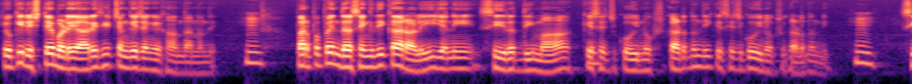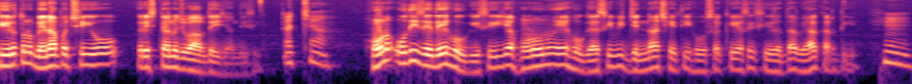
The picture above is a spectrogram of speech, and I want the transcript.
ਕਿਉਂਕਿ ਰਿਸ਼ਤੇ ਬੜੇ ਆ ਰਹੇ ਸੀ ਚੰਗੇ ਚੰਗੇ ਖਾਨਦਾਨਾਂ ਦੇ। ਹੂੰ। ਪਰ ਭੁਪਿੰਦਰ ਸਿੰਘ ਦੀ ਘਰ ਵਾਲੀ ਯਾਨੀ ਸੀਰਤ ਦੀ ਮਾਂ ਕਿਸੇ 'ਚ ਕੋਈ ਨੁਕਸ ਕੱਢ ਦਿੰਦੀ ਕਿਸੇ 'ਚ ਕੋਈ ਨੁਕਸ ਕੱਢ ਦਿੰਦੀ। ਹੂੰ। ਸੀਰਤ ਨੂੰ ਬਿਨਾਂ ਪੁੱਛੀ ਉਹ ਰਿਸ਼ਤਿਆਂ ਨੂੰ ਜਵਾਬ ਦੇਈ ਜਾਂਦੀ ਸੀ। ਅੱਛਾ। ਹੁਣ ਉਹਦੀ ਜ਼ਿੱਦ ਇਹ ਹੋ ਗਈ ਸੀ ਜਾਂ ਹੁਣ ਉਹਨੂੰ ਇਹ ਹੋ ਗਿਆ ਸੀ ਵੀ ਜਿੰਨਾ ਛੇਤੀ ਹੋ ਸਕੇ ਅਸੀਂ ਸੀਰਤ ਦਾ ਵਿਆਹ ਕਰ ਦਈਏ। ਹੂੰ।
